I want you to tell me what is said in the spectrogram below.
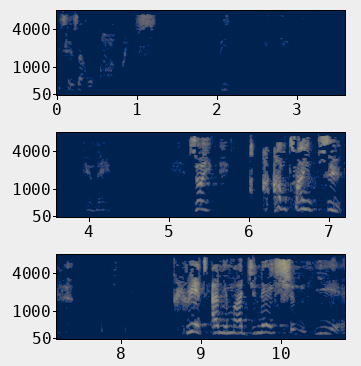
He says, I will always be with you. Amen. So I'm trying to create an imagination here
